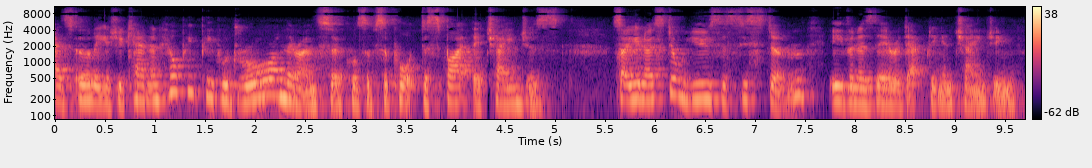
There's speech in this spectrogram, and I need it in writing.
as early as you can and helping people draw on their own circles of support despite their changes. So, you know, still use the system even as they're adapting and changing.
